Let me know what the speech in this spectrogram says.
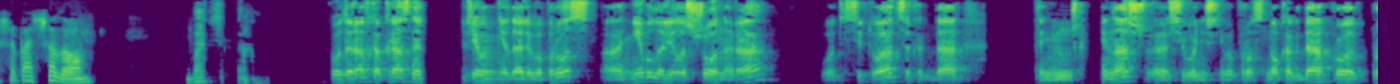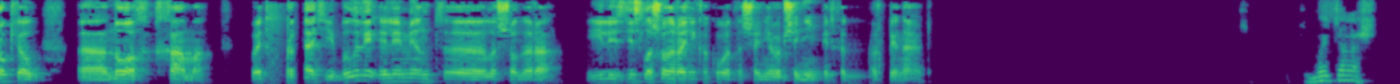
шаббат шалом. Квадараф, как раз на эту тему мне дали вопрос, а не было ли лошонара вот в ситуации, когда это немножко не наш э, сегодняшний вопрос, но когда проклял э, Ноах Хама, в этом проклятии был ли элемент лошонара? Или здесь лошонара никакого отношения вообще не имеет, когда проклинают? Это лаш...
